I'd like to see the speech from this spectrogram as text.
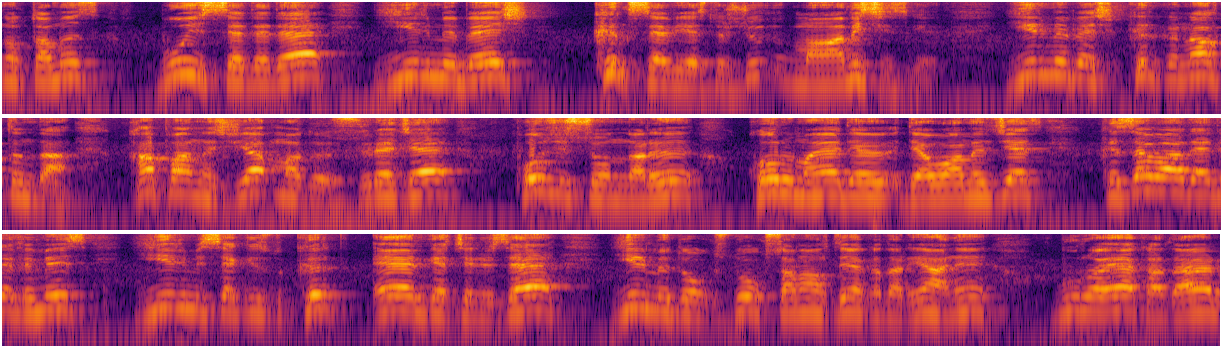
noktamız bu hissede de 25 40 seviyesidir şu mavi çizgi. 25-40'ın altında kapanış yapmadığı sürece pozisyonları korumaya de- devam edeceğiz. Kısa vade hedefimiz 28-40 eğer geçirirse 29-96'ya kadar yani buraya kadar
